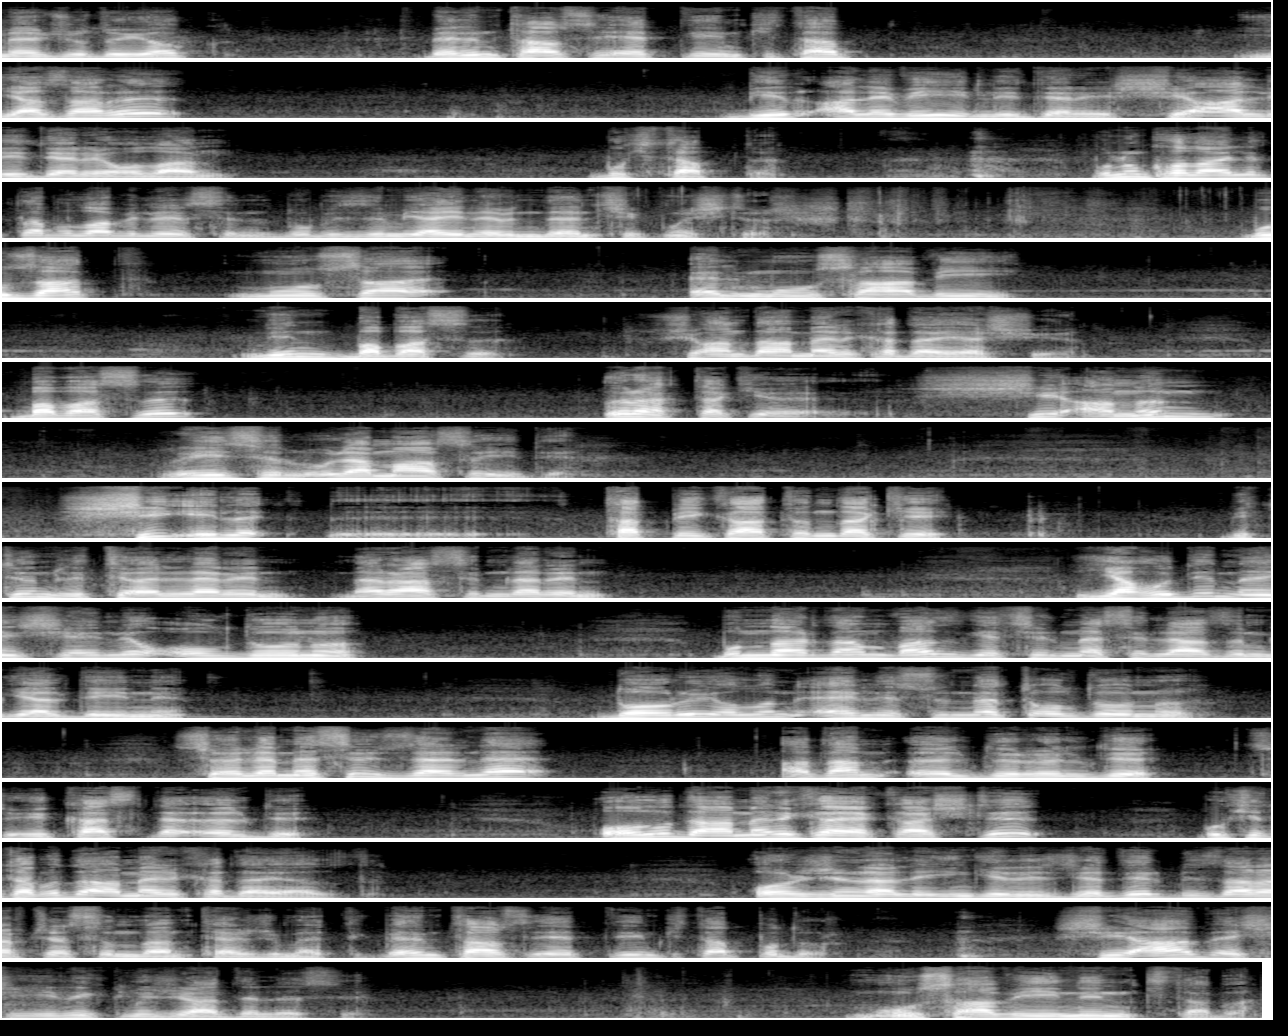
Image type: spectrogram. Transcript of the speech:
mevcudu yok. Benim tavsiye ettiğim kitap yazarı bir Alevi lideri, Şia lideri olan bu kitaptı. Bunun kolaylıkla bulabilirsiniz. Bu bizim yayın evinden çıkmıştır. Bu zat Musa el Musavi'nin babası. Şu anda Amerika'da yaşıyor. Babası Irak'taki Şia'nın reisil ulemasıydı. Şii ile, e, tatbikatındaki bütün ritüellerin, merasimlerin Yahudi menşeli olduğunu, bunlardan vazgeçilmesi lazım geldiğini, doğru yolun ehli sünnet olduğunu söylemesi üzerine adam öldürüldü. Suikastle öldü. Oğlu da Amerika'ya kaçtı. Bu kitabı da Amerika'da yazdı. Orijinali İngilizcedir. Biz Arapçasından tercüme ettik. Benim tavsiye ettiğim kitap budur. Şia ve Şiilik mücadelesi. Musavi'nin kitabı.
